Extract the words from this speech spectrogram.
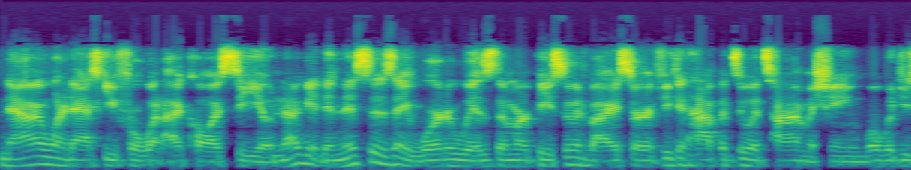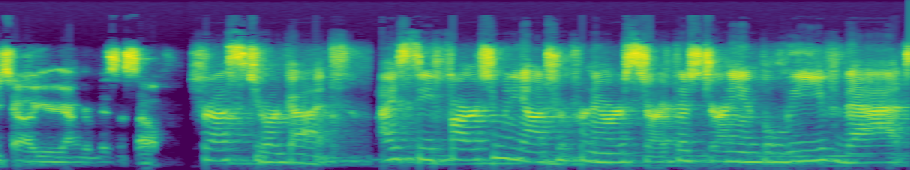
now I wanted to ask you for what I call a CEO nugget. And this is a word of wisdom or piece of advice, or if you could hop into a time machine, what would you tell your younger business self? Trust your gut. I see far too many entrepreneurs start this journey and believe that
